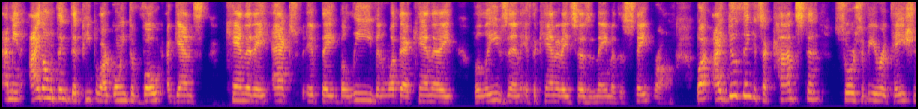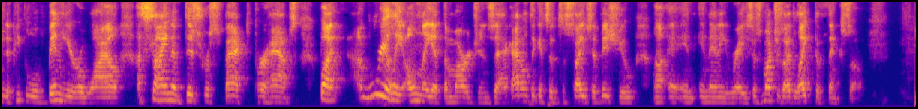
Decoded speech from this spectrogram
I mean, I don't think that people are going to vote against candidate X if they believe in what that candidate believes in, if the candidate says the name of the state wrong. But I do think it's a constant source of irritation to people who've been here a while, a sign of disrespect, perhaps. But really only at the margin, Zach. I don't think it's a decisive issue uh, in, in any race, as much as I'd like to think so.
